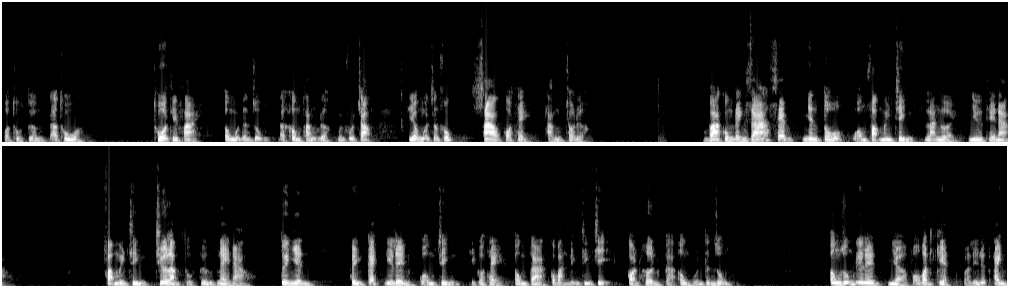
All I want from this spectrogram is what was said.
và Thủ tướng đã thua. Thua thì phải, ông Nguyễn Tân Dũng đã không thắng được Nguyễn Phú Trọng, thì ông Nguyễn Xuân Phúc sao có thể thắng cho được. Và cùng đánh giá xem nhân tố của ông Phạm Minh Chính là người như thế nào. Phạm Minh Chính chưa làm Thủ tướng ngày nào, tuy nhiên hình cách đi lên của ông Chính thì có thể ông ta có bản lĩnh chính trị còn hơn cả ông Nguyễn Tấn Dũng. Ông Dũng đi lên nhờ Võ Văn Kiệt và Lý Đức Anh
